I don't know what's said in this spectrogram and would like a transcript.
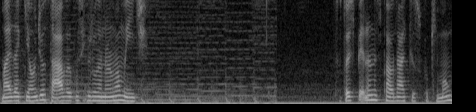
Mas aqui onde eu tava, eu consigo jogar normalmente. Só tô esperando spawnar aqui os Pokémon.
